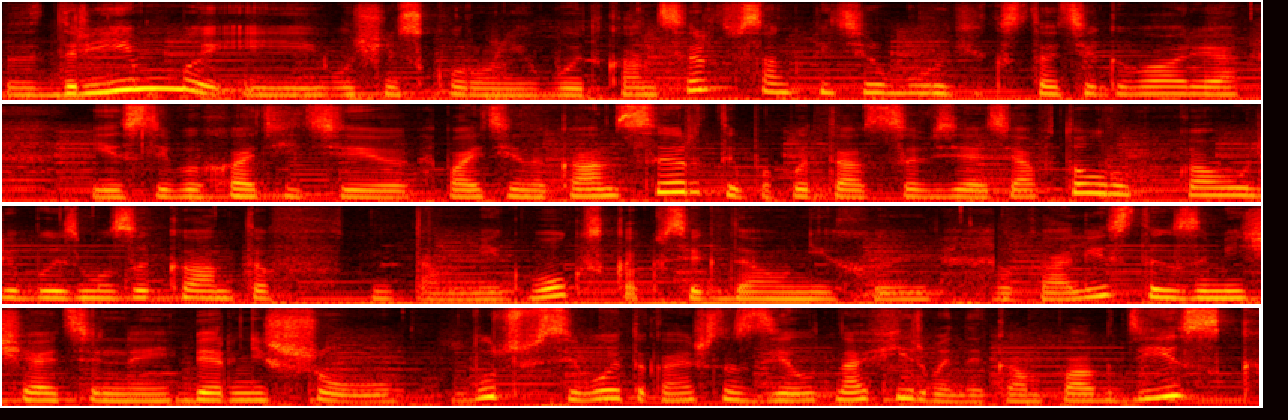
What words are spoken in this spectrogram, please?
Dream, и очень скоро у них будет концерт в Санкт-Петербурге, кстати говоря. Если вы хотите пойти на концерт и попытаться взять автограф у кого-либо из музыкантов, ну, там Мигбокс, как всегда, у них и вокалист их замечательный, Берни Шоу. Лучше всего это, конечно, сделать на фирменный компакт-диск,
